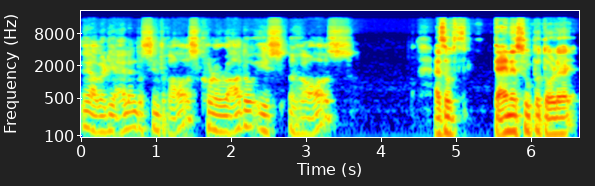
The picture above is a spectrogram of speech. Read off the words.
Ja, weil die Islanders sind raus, Colorado ist raus. Also deine super tolle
